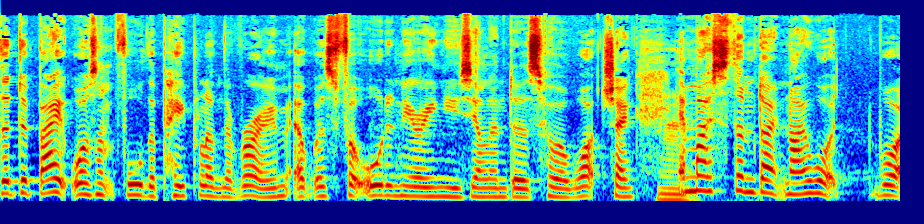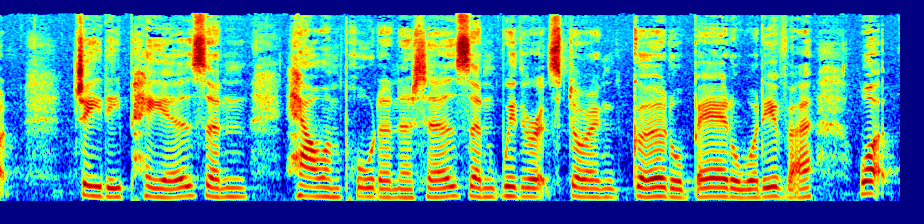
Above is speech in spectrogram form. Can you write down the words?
the debate wasn't for the people in the room. It was for ordinary New Zealanders who are watching, mm. and most of them don't know what what GDP is and how important it is, and whether it's doing good or bad or whatever. What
